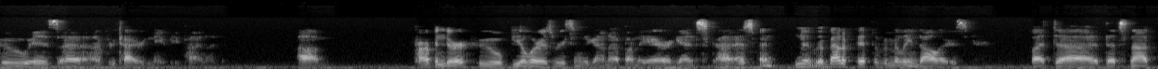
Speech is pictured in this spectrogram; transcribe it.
who is a, a retired Navy pilot. Um, Carpenter, who Buehler has recently gone up on the air against, uh, has spent about a fifth of a million dollars, but that's not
